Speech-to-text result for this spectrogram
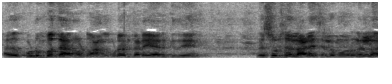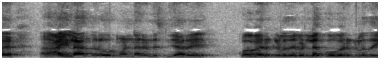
அது குடும்பத்தார் மட்டும் வாங்கக்கூடாது தடையாக இருக்குது? ரசூல் சல்லா அலிஸ்லாம் அவர்கள் அஹ், ஐலாங்கிற ஒரு மன்னர் என்ன செஞ்சார்? கோவை இருக்கிறது வெள்ளை கோவை இருக்கிறது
